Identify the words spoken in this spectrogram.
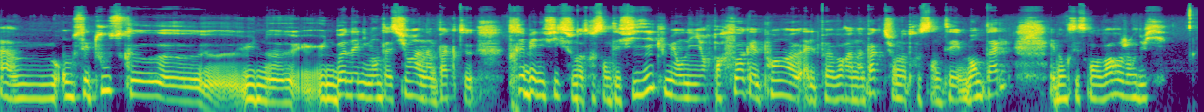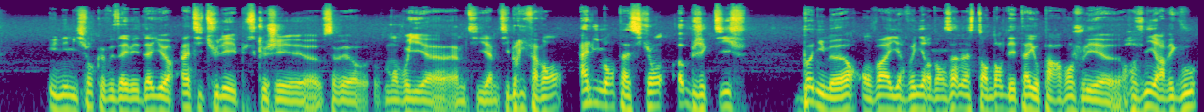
Euh, on sait tous que euh, une, une, bonne alimentation a un impact très bénéfique sur notre santé physique, mais on ignore parfois à quel point euh, elle peut avoir un impact sur notre santé mentale. Et donc c'est ce qu'on va voir aujourd'hui une émission que vous avez d'ailleurs intitulée, puisque j'ai, vous savez, vous m'envoyez un petit, un petit brief avant, alimentation, objectif, bonne humeur. On va y revenir dans un instant dans le détail. Auparavant, je voulais euh, revenir avec vous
